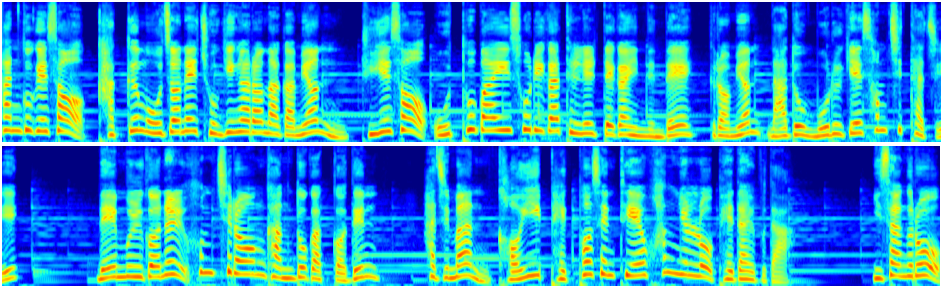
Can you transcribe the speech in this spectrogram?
한국에서 가끔 오전에 조깅하러 나가면 뒤에서 오토바이 소리가 들릴 때가 있는데 그러면 나도 모르게 섬찟하지. 내 물건을 훔치러 온 강도 같거든. 하지만 거의 100%의 확률로 배달부다. 이상으로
